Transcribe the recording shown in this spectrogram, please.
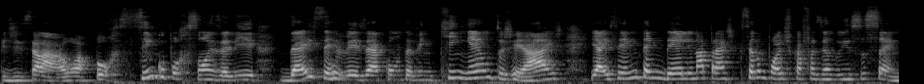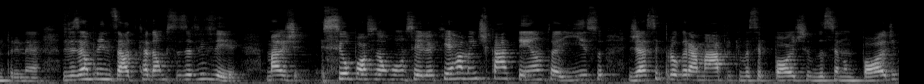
pedir, sei lá, por cinco porções ali, dez cervejas, aí a conta vem 500 reais, e aí você entender ali na prática que você não pode ficar fazendo isso sempre, né? Às vezes é um aprendizado cada um precisa viver. Mas se eu posso dar um conselho aqui, é realmente ficar atento a isso, já se programar para o que você pode, o você não pode,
